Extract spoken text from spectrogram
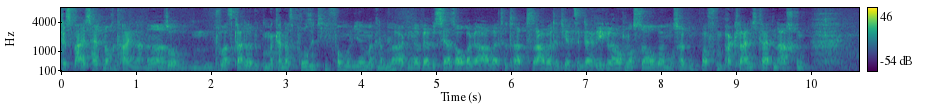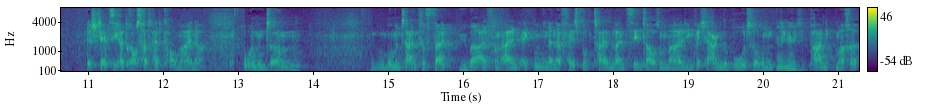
Es weiß halt noch keiner. Ne? Also du hast gerade, man kann das positiv formulieren. Man kann mhm. sagen, wer bisher sauber gearbeitet hat, arbeitet jetzt in der Regel auch noch sauber, muss halt auf ein paar Kleinigkeiten achten. Es stellt sich halt raus, hat halt kaum einer. Und ähm, momentan kriegst du halt überall von allen Ecken in deiner Facebook-Timeline 10.000 Mal irgendwelche Angebote und mhm. irgendwelche Panikmache.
